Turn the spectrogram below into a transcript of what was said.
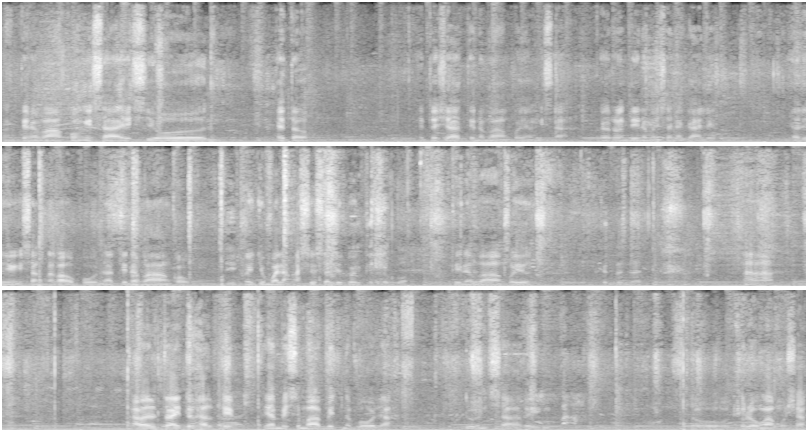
Ang tinamaan kong isa is yun. Ito. Ito siya, tinamaan ko yung isa. Pero hindi naman siya nagalit. Pero yung isang nakaupo na tinamaan ko, medyo malakas yun sa likod. Eh. Tinamaan ko yun. Ito na. Ah. I will try to help him. Yan, may sumabit na bola doon sa ring. So, tulungan ko siya.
